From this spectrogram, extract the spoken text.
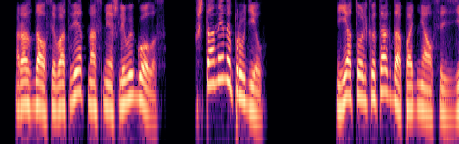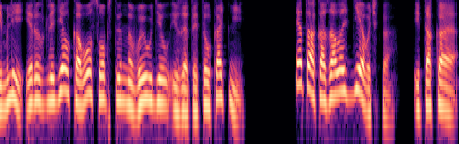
— раздался в ответ насмешливый голос. «В штаны напрудил?» Я только тогда поднялся с земли и разглядел, кого, собственно, выудил из этой толкотни. Это оказалась девочка, и такая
